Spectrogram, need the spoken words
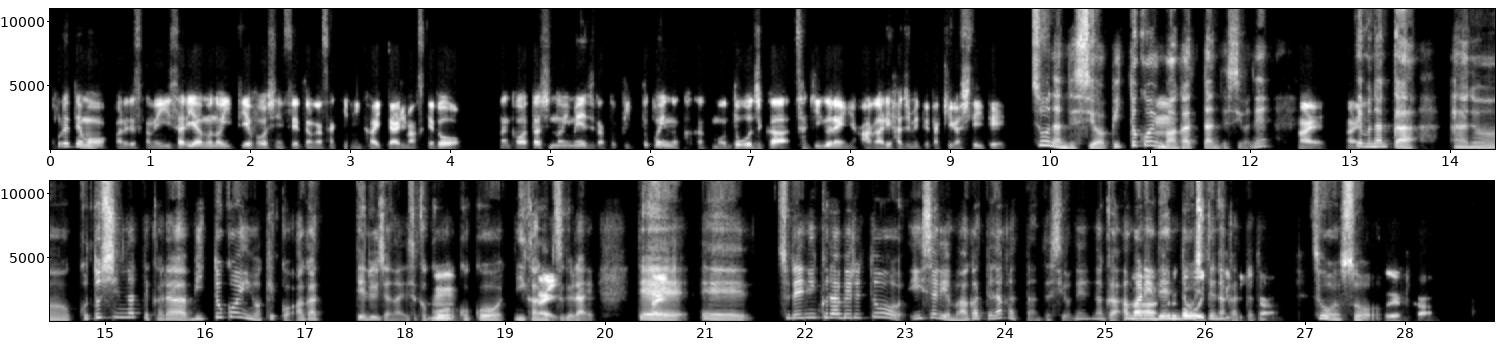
これでも、あれですかね、イーサリアムの ETF を申請というのが先に書いてありますけど、なんか私のイメージだとビットコインの価格も同時か先ぐらいに上がり始めてた気がしていて。そうなんですよ。ビットコインも上がったんですよね。うん、はい、はい。でもなんか、あのー、今年になってからビットコインは結構上がってるじゃないですか。こ,、うここ2ヶ月ぐらい。はい、で、はい、えー、それに比べると、イーサリアム上がってなかったんですよね。なんかあまり連動してなかったと。そうそう。そうですか。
